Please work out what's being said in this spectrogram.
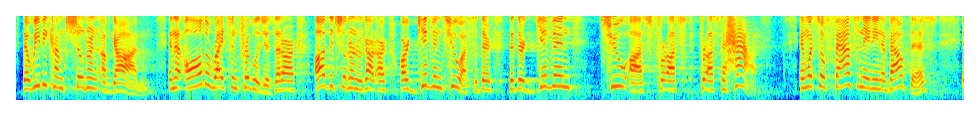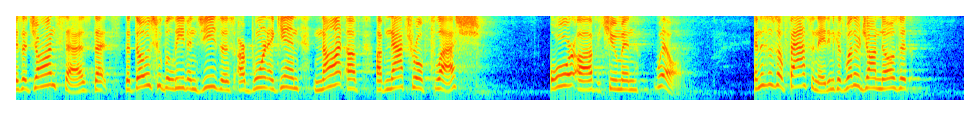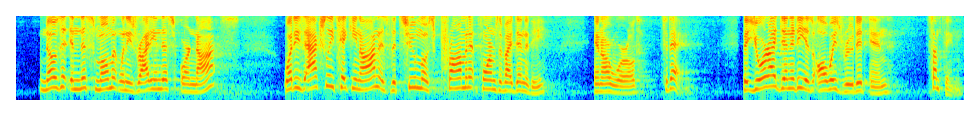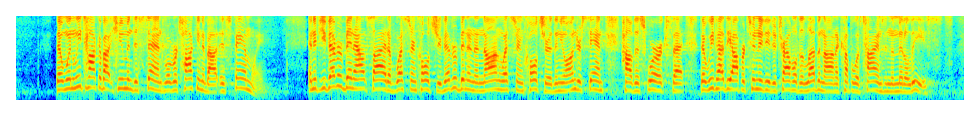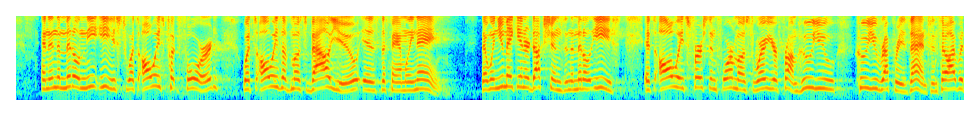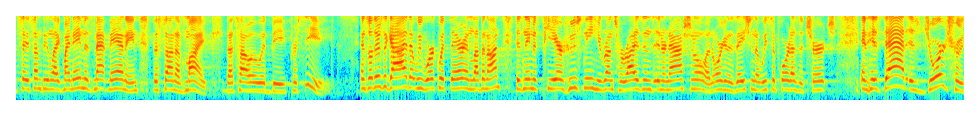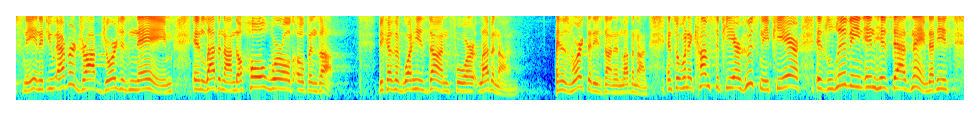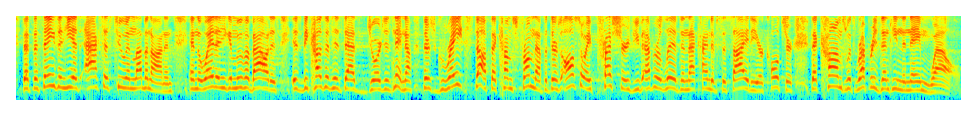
that we become children of God, and that all the rights and privileges that are of the children of God are, are given to us, that they're, that they're given to us for, us for us to have. And what's so fascinating about this is that John says that, that those who believe in Jesus are born again not of, of natural flesh or of human will. And this is so fascinating because whether John knows it knows it in this moment when he's writing this or not, what he's actually taking on is the two most prominent forms of identity in our world today. That your identity is always rooted in something. That when we talk about human descent, what we're talking about is family. And if you've ever been outside of Western culture, you've ever been in a non Western culture, then you'll understand how this works. That, that we've had the opportunity to travel to Lebanon a couple of times in the Middle East. And in the Middle East, what's always put forward, what's always of most value, is the family name. That when you make introductions in the Middle East, it's always first and foremost where you're from, who you, who you represent. And so I would say something like, My name is Matt Manning, the son of Mike. That's how it would be perceived. And so there's a guy that we work with there in Lebanon. His name is Pierre Houssney. He runs Horizons International, an organization that we support as a church. And his dad is George Houssney. And if you ever drop George's name in Lebanon, the whole world opens up because of what he's done for Lebanon and his work that he's done in Lebanon. And so when it comes to Pierre Houssney, Pierre is living in his dad's name, that he's that the things that he has access to in Lebanon and, and the way that he can move about is, is because of his dad's George's name. Now, there's great stuff that comes from that, but there's also a pressure, if you've ever lived in that kind of society or culture, that comes with representing the name well.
